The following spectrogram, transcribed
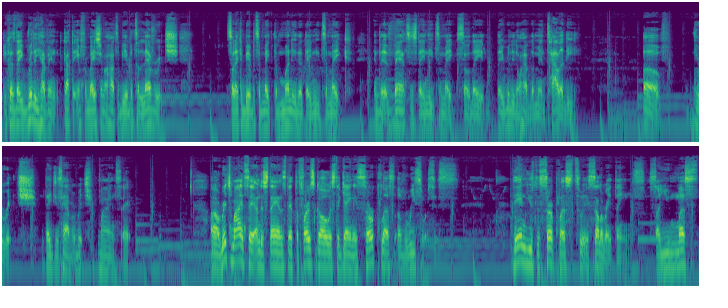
because they really haven't got the information on how to be able to leverage so they can be able to make the money that they need to make and the advances they need to make. So they they really don't have the mentality of the rich. They just have a rich mindset. A rich mindset understands that the first goal is to gain a surplus of resources then use the surplus to accelerate things. So you must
